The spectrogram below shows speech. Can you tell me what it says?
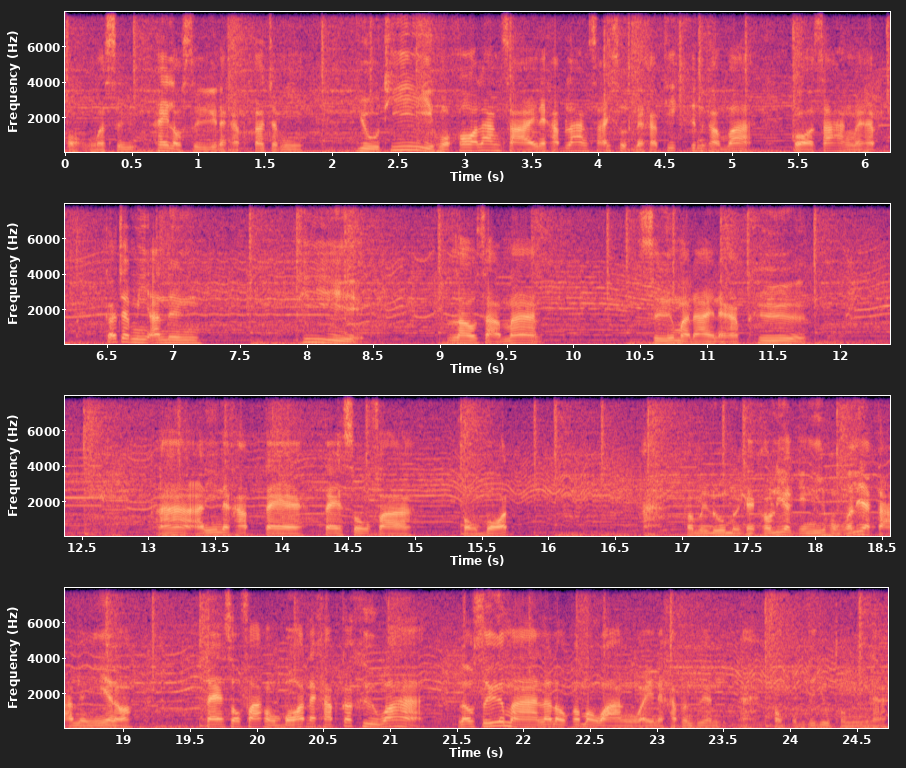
ของมาซื้อให้เราซื้อนะครับ ก็จะมีอยู่ที่หัวข้อล่างซ้ายนะครับ ล่างซ้ายสุดนะครับที่ขึ้นคำว่าก่อสร้างนะครับ ก็จะมีอันนึงที่เราสามารถซื้อมาได้นะครับคืออ่าอันนี้นะครับแต่แต่โซฟาของบอสอะก็ไม่รู้เหมือนกันเขาเรียกอย่างนี้ผมก็เรียกตามอย่างนี้เนาะแต่โซฟาของบอสนะครับก็คือว่า เราซื้อมาแล้วเราก็มาวางไว้นะครับเพื่อนๆอะของผมจะอยู่ตรงนี้นะ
